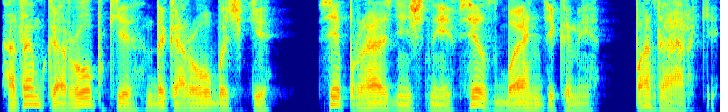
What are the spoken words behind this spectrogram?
А там коробки да коробочки, все праздничные, все с бантиками, подарки.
